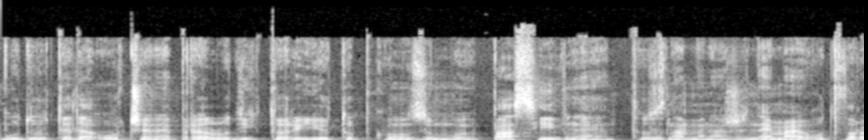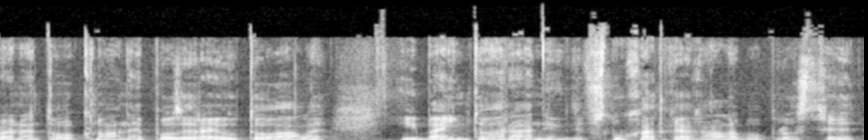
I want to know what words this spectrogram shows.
Budú teda určené pre ľudí, ktorí YouTube konzumujú pasívne, to znamená, že nemajú otvorené to okno a nepozerajú to, ale iba im to hrá niekde v sluchatkách alebo proste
